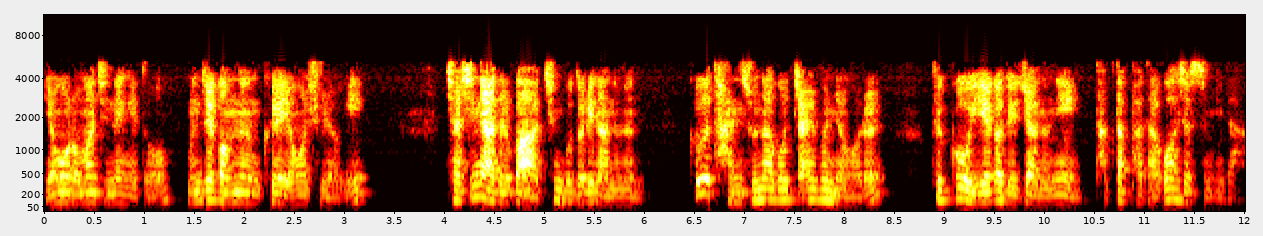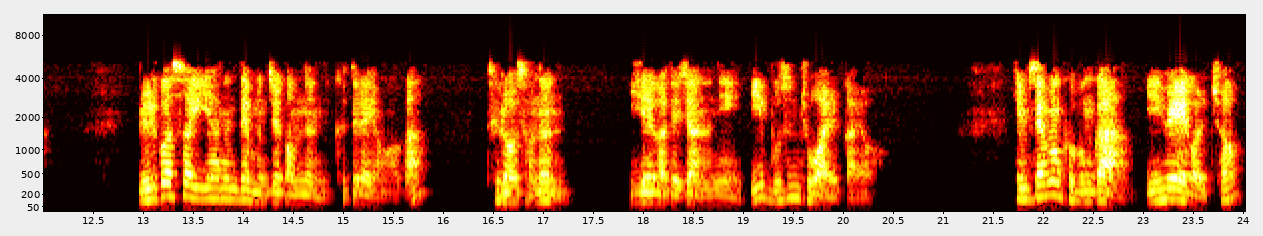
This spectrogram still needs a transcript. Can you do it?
영어로만 진행해도 문제가 없는 그의 영어 실력이 자신의 아들과 친구들이 나누는 그 단순하고 짧은 영어를 듣고 이해가 되지 않으니 답답하다고 하셨습니다. 읽어서 이해하는데 문제가 없는 그들의 영어가 들어서는 이해가 되지 않으니 이 무슨 조화일까요? 김쌤은 그분과 2회에 걸쳐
